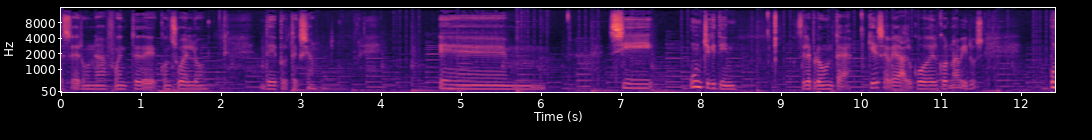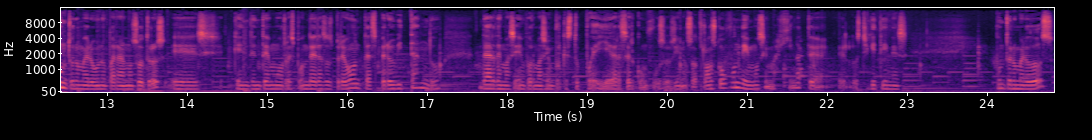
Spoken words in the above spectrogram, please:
ser una fuente de consuelo, de protección. Em, si un chiquitín se le pregunta, ¿quiere saber algo del coronavirus? Punto número uno para nosotros es que intentemos responder a sus preguntas, pero evitando dar demasiada información porque esto puede llegar a ser confuso. Si nosotros nos confundimos, imagínate eh, los chiquitines. Punto número dos,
